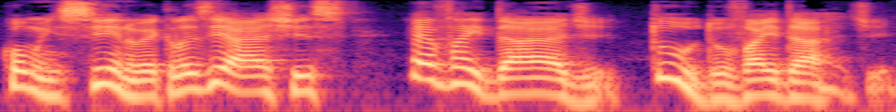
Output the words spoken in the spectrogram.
como ensina o Eclesiastes, é vaidade, tudo vaidade.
